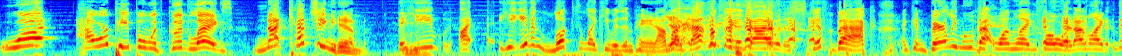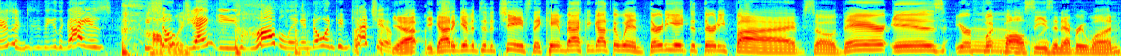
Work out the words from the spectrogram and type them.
"What? How are people with good legs not catching him?" The he, hmm. I, he even looked like he was in pain. I'm Yeah. like, that looks like a guy with a stiff back and can barely move that one leg forward. I'm like, there's a the, the guy is he's Hobbling. so janky, he's hobbling, and no one can catch him. Yep, you got to give it to the Chiefs. They came back and got the win, 38 to 35. So there is your oh, football season, everyone.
